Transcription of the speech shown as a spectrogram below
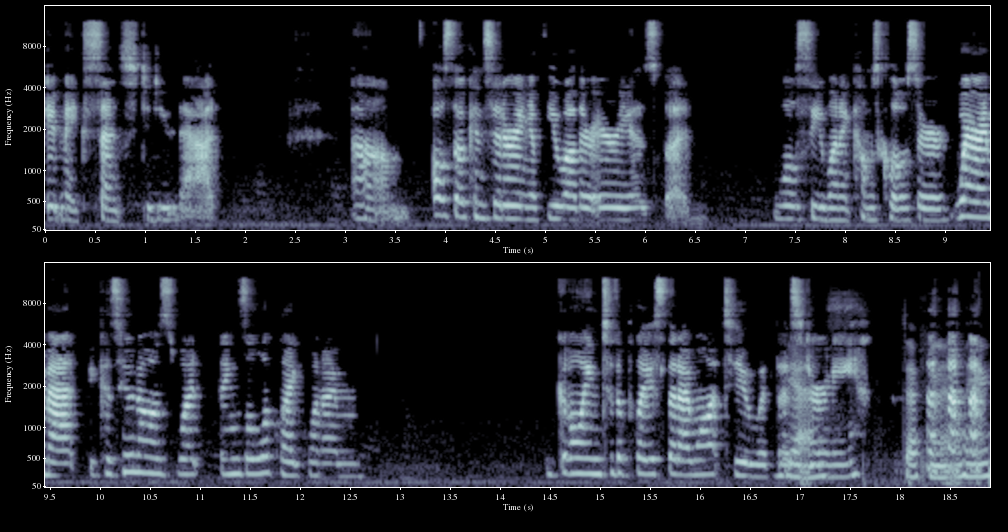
it makes sense to do that. Um, also considering a few other areas, but we'll see when it comes closer where I'm at because who knows what things will look like when I'm going to the place that I want to with this Yes. journey. Definitely.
